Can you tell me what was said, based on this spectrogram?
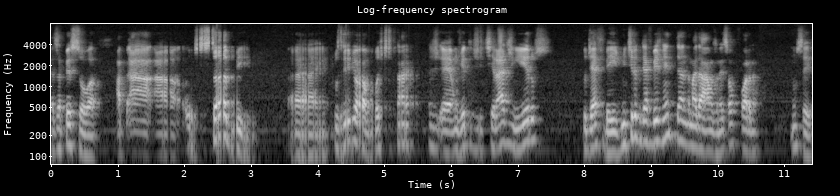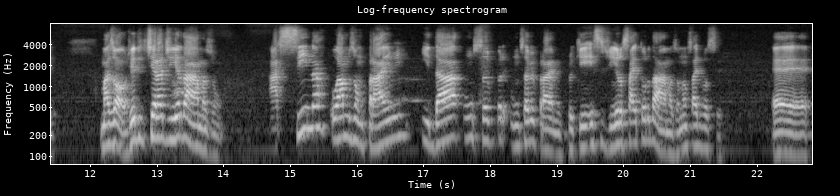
essa pessoa. A, a, o sub, é, inclusive, ó, vou é um jeito de tirar dinheiros do Jeff Bezos. Mentira que o Jeff Bezos nem anda mais da Amazon, é só fora, né? Não sei. Mas, ó, um jeito de tirar dinheiro da Amazon. Assina o Amazon Prime e dá um sub, um subprime, porque esse dinheiro sai todo da Amazon, não sai de você. É,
